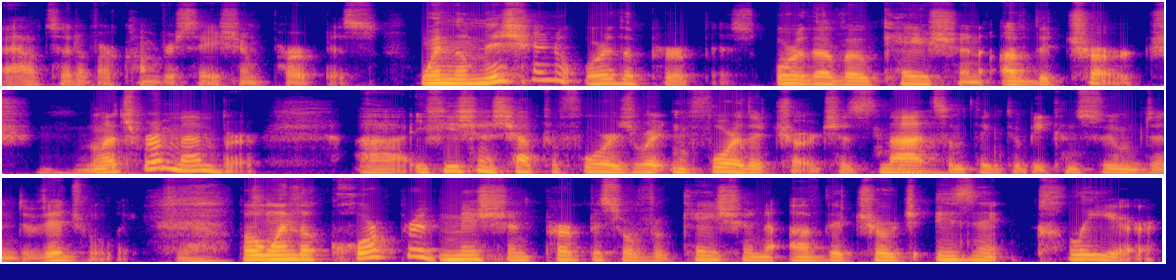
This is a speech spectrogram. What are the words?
outside of our conversation purpose when the mission or the purpose or the vocation of the church Mhm. let's remember uh, ephesians chapter 4 is written for the church it's not Yeah. something to be consumed individually Yeah. but when the corporate mission purpose or vocation of the church isn't clear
